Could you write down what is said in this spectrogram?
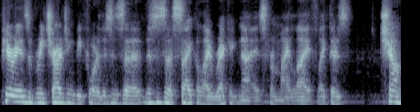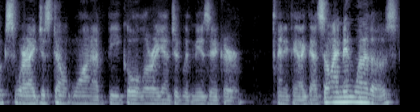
periods of recharging before. This is a this is a cycle I recognize from my life. Like there's chunks where I just don't want to be goal oriented with music or anything like that. So I'm in one of those.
